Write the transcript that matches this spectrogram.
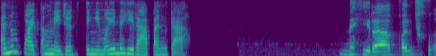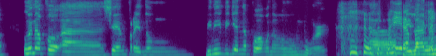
anong part ang medyo tingin mo yung nahirapan ka? Nahirapan po. Una po, uh, syempre, nung binibigyan na po ako ng homework. Uh, mahirap kailangan...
